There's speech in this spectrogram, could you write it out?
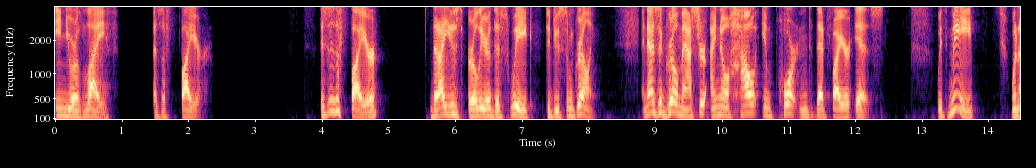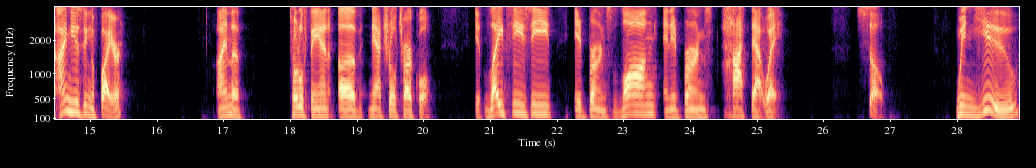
in your life as a fire. This is a fire that I used earlier this week to do some grilling. And as a grill master, I know how important that fire is. With me, when I'm using a fire, I'm a total fan of natural charcoal. It lights easy, it burns long, and it burns hot that way. So, when you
